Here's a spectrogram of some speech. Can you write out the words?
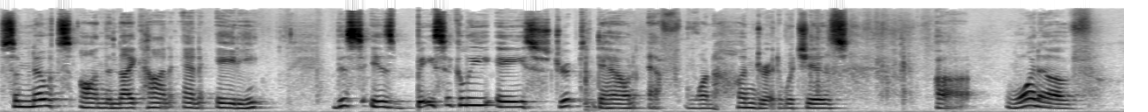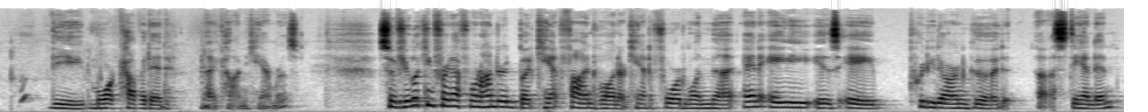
Some notes on the Nikon N80. This is basically a stripped down f100, which is uh, one of the more coveted Nikon cameras. So if you're looking for an f100 but can't find one or can't afford one, the N80 is a pretty darn good uh, stand-in.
